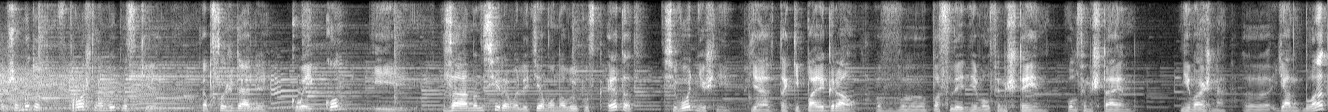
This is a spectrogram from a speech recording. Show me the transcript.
В общем, мы тут прошлом выпуске обсуждали QuakeCon и заанонсировали тему на выпуск этот, сегодняшний. Я таки поиграл в последний Wolfenstein, Wolfenstein, неважно, э, Youngblood.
